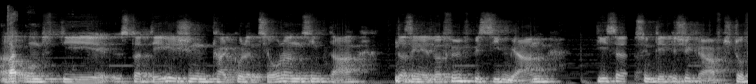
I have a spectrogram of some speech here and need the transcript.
Äh, und die strategischen Kalkulationen sind da, dass in etwa fünf bis sieben Jahren dieser synthetische Kraftstoff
